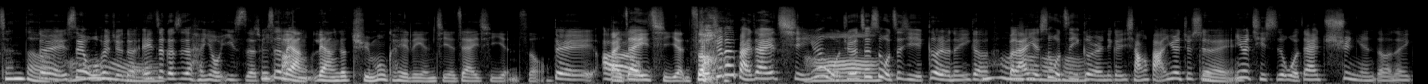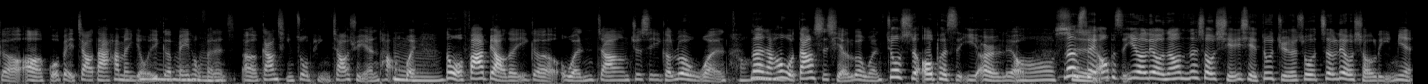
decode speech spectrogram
真的，对，所以。我会觉得，哎，这个是很有意思的地方。就是两两个曲目可以连接在一起演奏，对，摆在一起演奏。我觉得摆在一起，因为我觉得这是我自己个人的一个，本来也是我自己个人的一个想法。因为就是因为其实我在去年的那个呃国北教大，他们有一个贝多芬的呃钢琴作品教学研讨会，那我发表的一个文章就是一个论文。那然后我当时写的论文就是 Opus 一二六，那所以 Opus 一二六，然后那时候写一写，就觉得说这六首里面，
